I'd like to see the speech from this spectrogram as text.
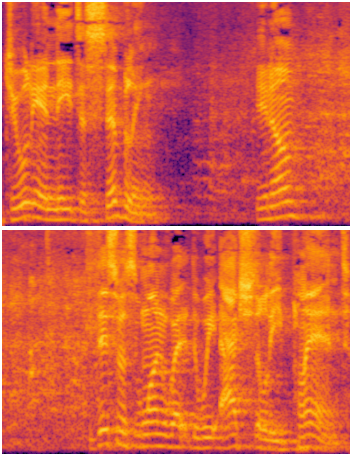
Julian needs a sibling. You know? This was one that we actually planned.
